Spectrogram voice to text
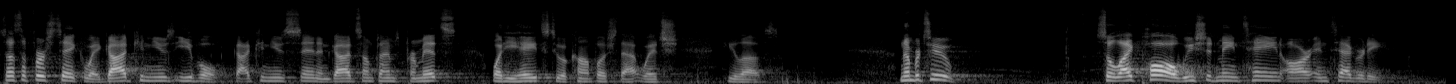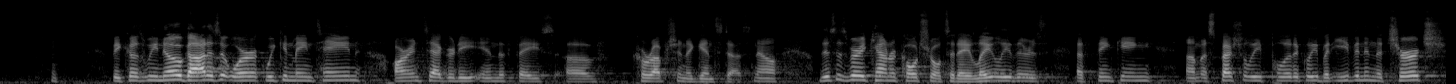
So that's the first takeaway. God can use evil, God can use sin, and God sometimes permits what he hates to accomplish that which he loves. Number two, so like Paul, we should maintain our integrity. because we know God is at work, we can maintain our integrity in the face of corruption against us. Now, this is very countercultural today. Lately, there's a thinking, um, especially politically, but even in the church,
